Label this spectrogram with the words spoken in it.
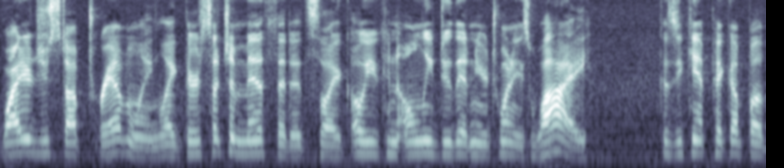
why did you stop traveling? Like, there's such a myth that it's like, oh, you can only do that in your 20s. Why? Because you can't pick up a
